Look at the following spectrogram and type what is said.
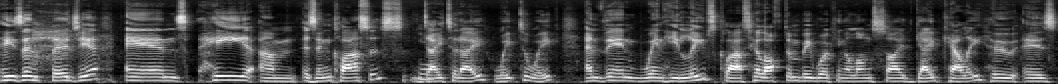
He- he's in third year, and he um, is in classes day to day, week to week. And then when he leaves class, he'll often be working alongside Gabe Kelly, who is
